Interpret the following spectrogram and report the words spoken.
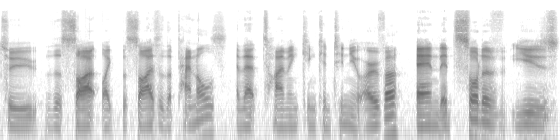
to the site like the size of the panels and that timing can continue over and it's sort of used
